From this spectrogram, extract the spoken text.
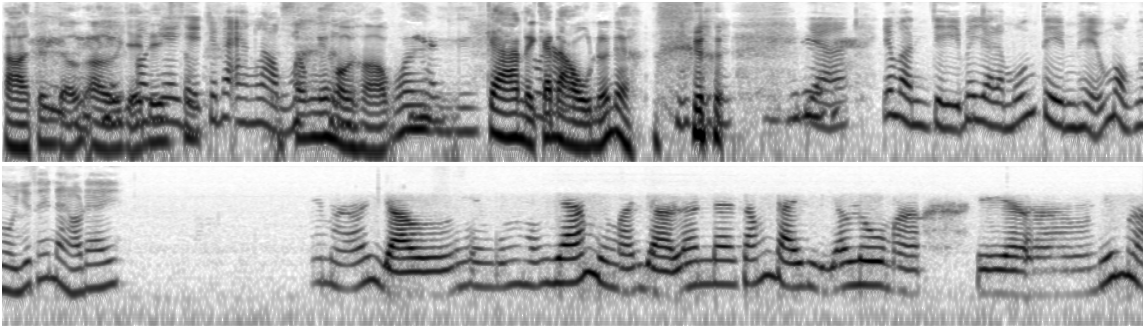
Ờ tin tưởng. Ừ vậy thôi đi. nghe xong, vậy cho nó an lòng. xong nghe hồi hộp quá ca này ca đầu nữa nè. Dạ nhưng mà chị bây giờ là muốn tìm hiểu một người như thế nào đây? Nhưng mà giờ em cũng không dám nhưng mà giờ lên đây sống đây thì giao lưu mà thì à, nếu mà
